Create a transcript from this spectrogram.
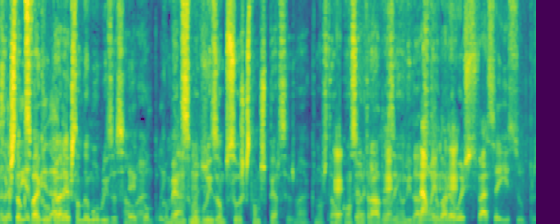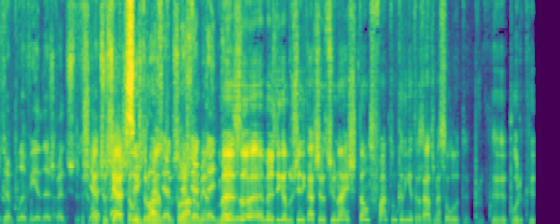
mas a questão que se vai colocar é a questão da mobilização. É, não é? Como é que se mobilizam pessoas que estão dispersas, não é? que não estão é, concentradas é. em unidades Não, embora hoje se faça isso, por exemplo, a via das redes sociais. As redes sociais são Sim, instrumento, claro, são claro. instrumento. Mas, mas, digamos, os sindicatos tradicionais estão de facto um bocadinho atrasados nessa luta, porque, porque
